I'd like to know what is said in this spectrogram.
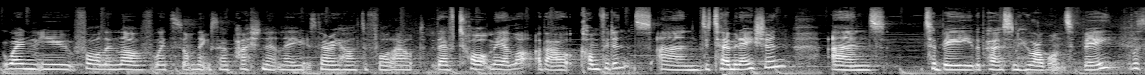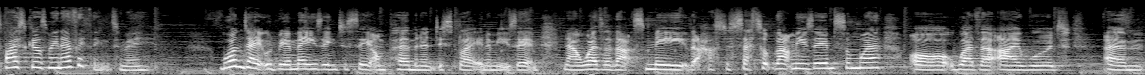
When you fall in love with something so passionately, it's very hard to fall out. They've taught me a lot about confidence and determination and to be the person who I want to be. The Spice Girls mean everything to me. One day it would be amazing to see it on permanent display in a museum. Now, whether that's me that has to set up that museum somewhere or whether I would um,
